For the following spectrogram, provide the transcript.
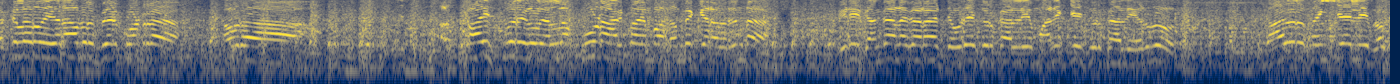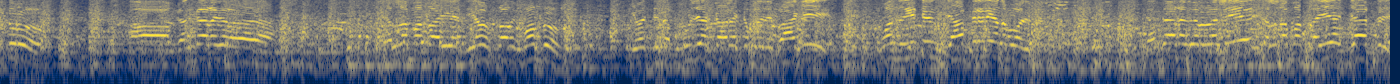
ಸಕಲರು ಏನಾದರೂ ಬೇಡ್ಕೊಂಡ್ರೆ ಅವರ ಅಷ್ಟಾಶ್ವರ್ಯಗಳು ಎಲ್ಲ ಪೂರ್ಣ ಆಗ್ತಾವೆ ಎಂಬ ನಂಬಿಕೆ ಇರೋದ್ರಿಂದ ಇಡೀ ಗಂಗಾನಗರ, ಚೌಡೇಶ್ವರ ಕಾಲಿ ಮಾಣಿಕೇಶ್ವರ ಕಾಲಿ ಹಿಡಿದು ಸಾವಿರ ಸಂಖ್ಯೆಯಲ್ಲಿ ಭಕ್ತರು ಆ ಗಂಗಾನಗರ ಯಲ್ಲಮ್ಮ ತಾಯಿಯ ದೇವಸ್ಥಾನಕ್ಕೆ ಬಂದು ಇವತ್ತಿನ ಪೂಜಾ ಕಾರ್ಯಕ್ರಮದಲ್ಲಿ ಭಾಗಿ ಒಂದು ರೀತಿಯ ಜಾತ್ರೆನೇ ಅನ್ಬೋದು ಗಂಗಾನಗರದಲ್ಲಿ ಯಲ್ಲಮ್ಮ ತಾಯಿಯ ಜಾತ್ರೆ.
